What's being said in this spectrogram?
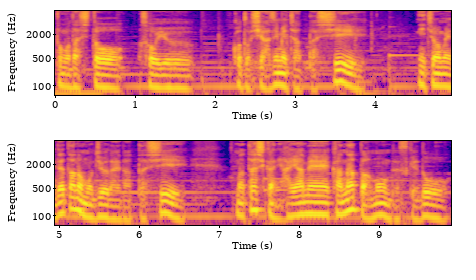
友達とそういうことし始めちゃったし2丁目出たのも10代だったしまあ確かに早めかなとは思うんですけど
